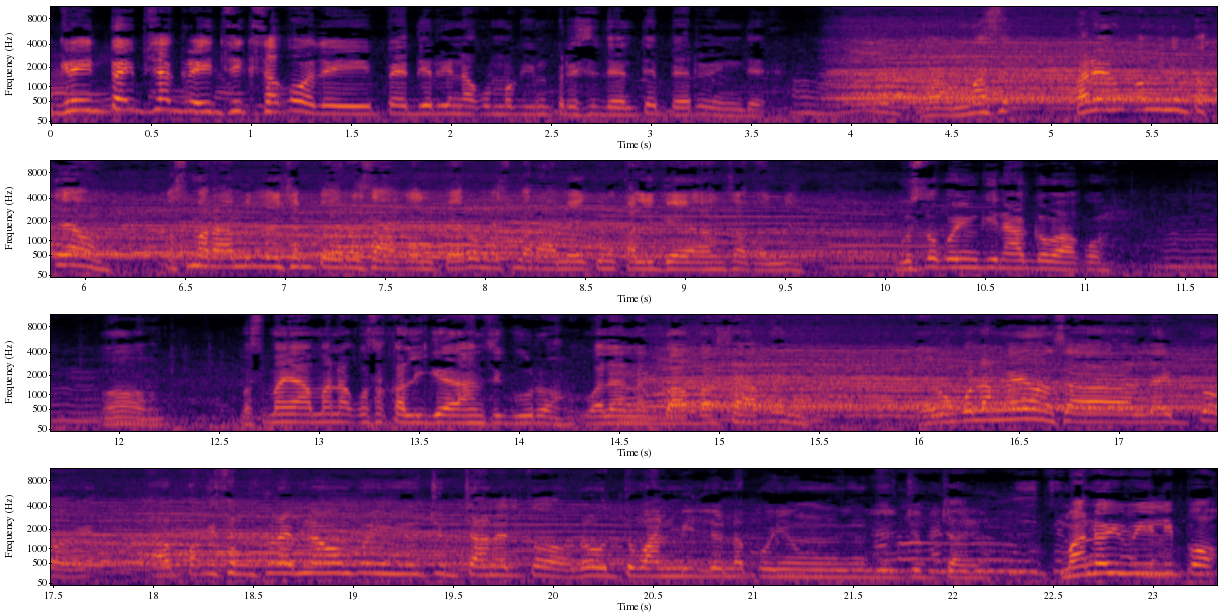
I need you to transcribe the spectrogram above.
grade 5 siya, grade 6 ako. Di, pwede rin ako maging presidente pero hindi. Ah, mas pareho kami ni Pacquiao. Mas marami lang siyang pera sa akin pero mas marami akong kaligayahan sa kanya. Gusto ko yung ginagawa ko. Oh, mas mayaman ako sa kaligayahan siguro. Wala nagbabas sa akin. Ewan ko lang ngayon sa live ko. Uh, paki-subscribe naman po yung YouTube channel ko. Road to 1 million na po yung yung YouTube channel. Manoy Willy po.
